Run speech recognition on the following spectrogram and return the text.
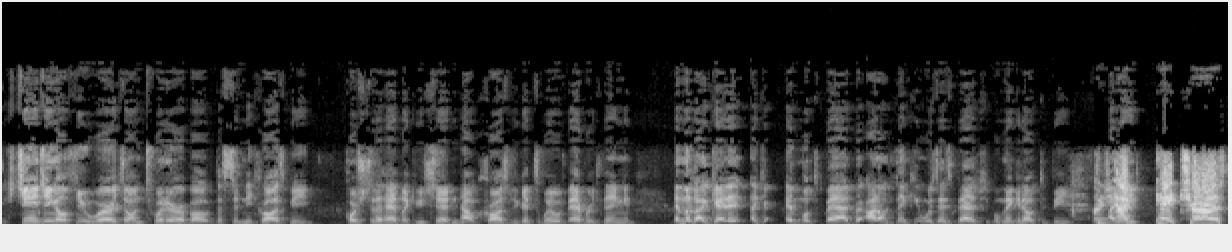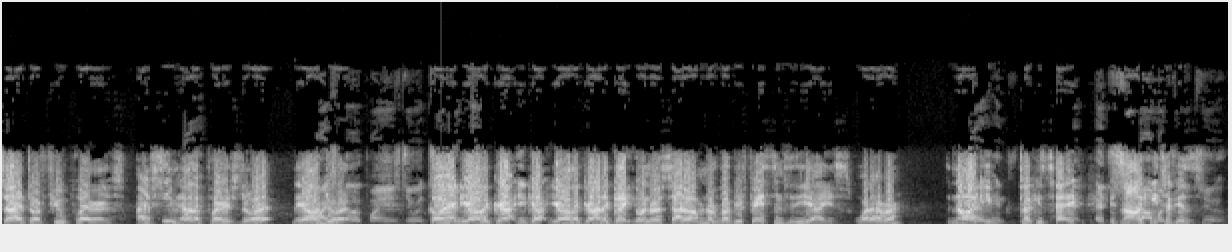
exchanging a few words on Twitter about the Sidney Crosby push to the head, like you said, and how Crosby gets away with everything. And, and look, I get it. Like it looked bad, but I don't think it was as bad as people make it out to be. Could you, I mean, I, hey, Charles done it to a few players. I've seen other players do it. They all do it. Other players do it. Go too, ahead. You're on the ground. You got. You're on the ground. I got you under a saddle. I'm gonna rub your face into the ice. Whatever. It's not right. like he and, took his head. It's not like he took his. Too.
